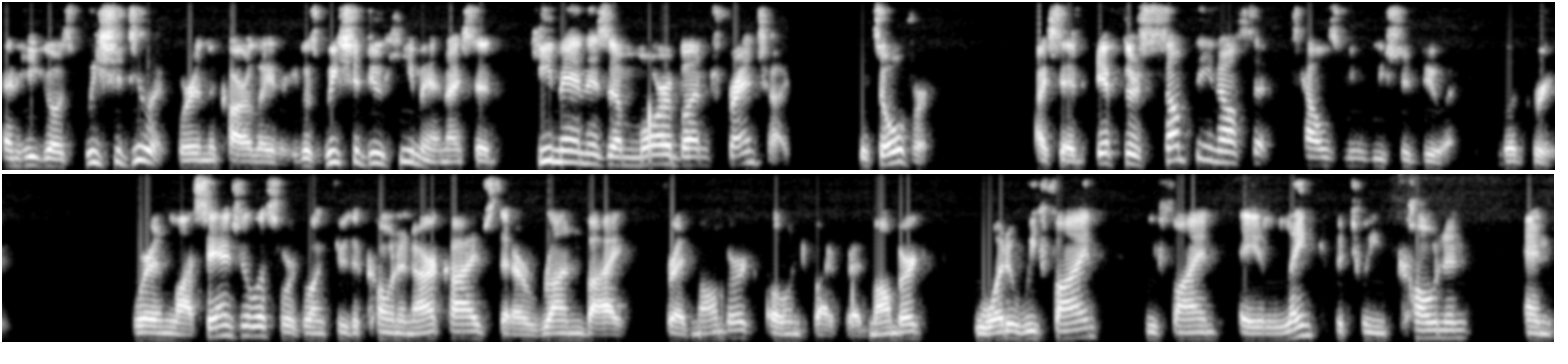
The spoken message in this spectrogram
And he goes, We should do it. We're in the car later. He goes, We should do He Man. I said, He Man is a moribund franchise. It's over. I said, If there's something else that tells me we should do it, we'll agree. We're in Los Angeles. We're going through the Conan archives that are run by Fred Malmberg, owned by Fred Malmberg. What do we find? We find a link between Conan and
